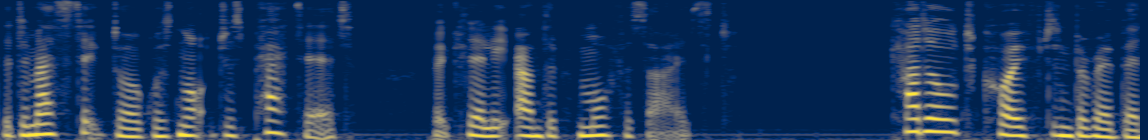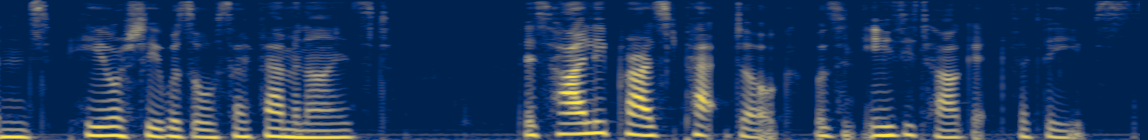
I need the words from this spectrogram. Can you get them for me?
the domestic dog was not just petted, but clearly anthropomorphised. Cuddled, coiffed, and beribboned, he or she was also feminized. This highly prized pet dog was an easy target for thieves.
